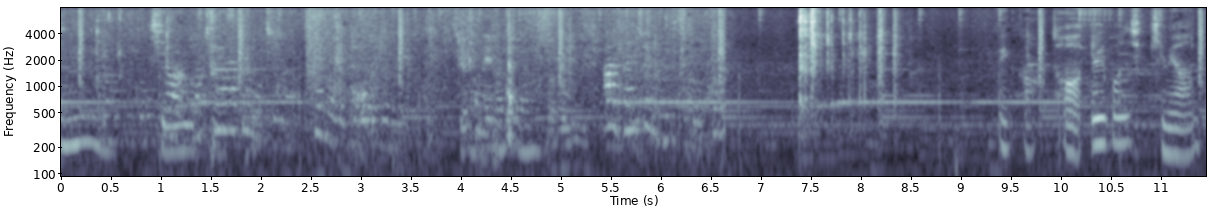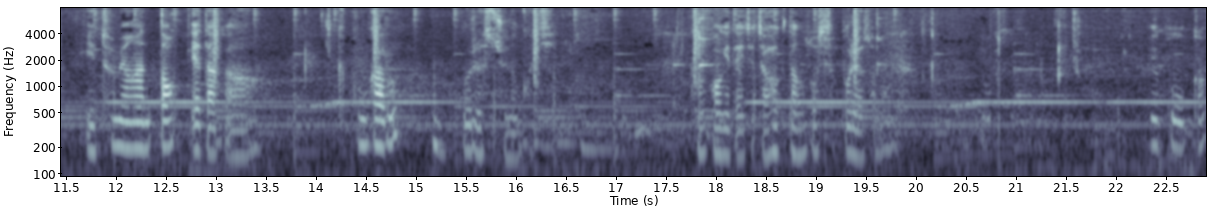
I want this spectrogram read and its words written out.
음, 지난 그러니까 저 1번 시키면 이 투명한 떡에다가 그 콩가루 뿌려서 주는 거지. 그럼 거기다 이제 저 흑당 소스 뿌려서 먹는. 이거 구울까?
